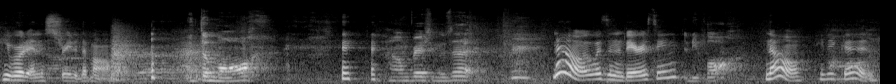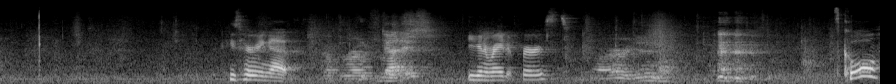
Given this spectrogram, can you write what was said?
He rode it in the street at the mall. At the mall? How embarrassing was that? No, it wasn't embarrassing. Did he fall? No, he did good. He's hurrying up. Got the right That is? You're gonna write it first? I already did. It's cool.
